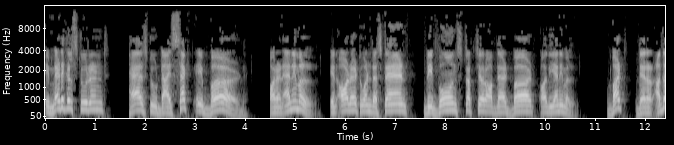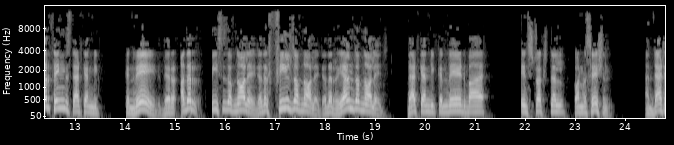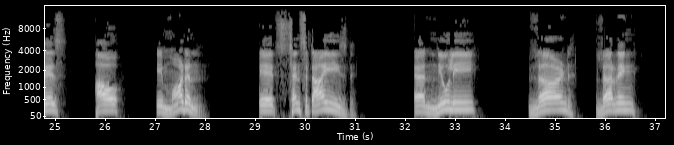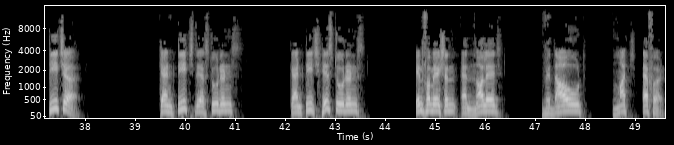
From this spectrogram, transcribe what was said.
a medical student has to dissect a bird or an animal in order to understand the bone structure of that bird or the animal but there are other things that can be conveyed there are other pieces of knowledge other fields of knowledge other realms of knowledge that can be conveyed by instructional conversation. And that is how a modern, a sensitized, a newly learning teacher can teach their students, can teach his students information and knowledge without much effort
